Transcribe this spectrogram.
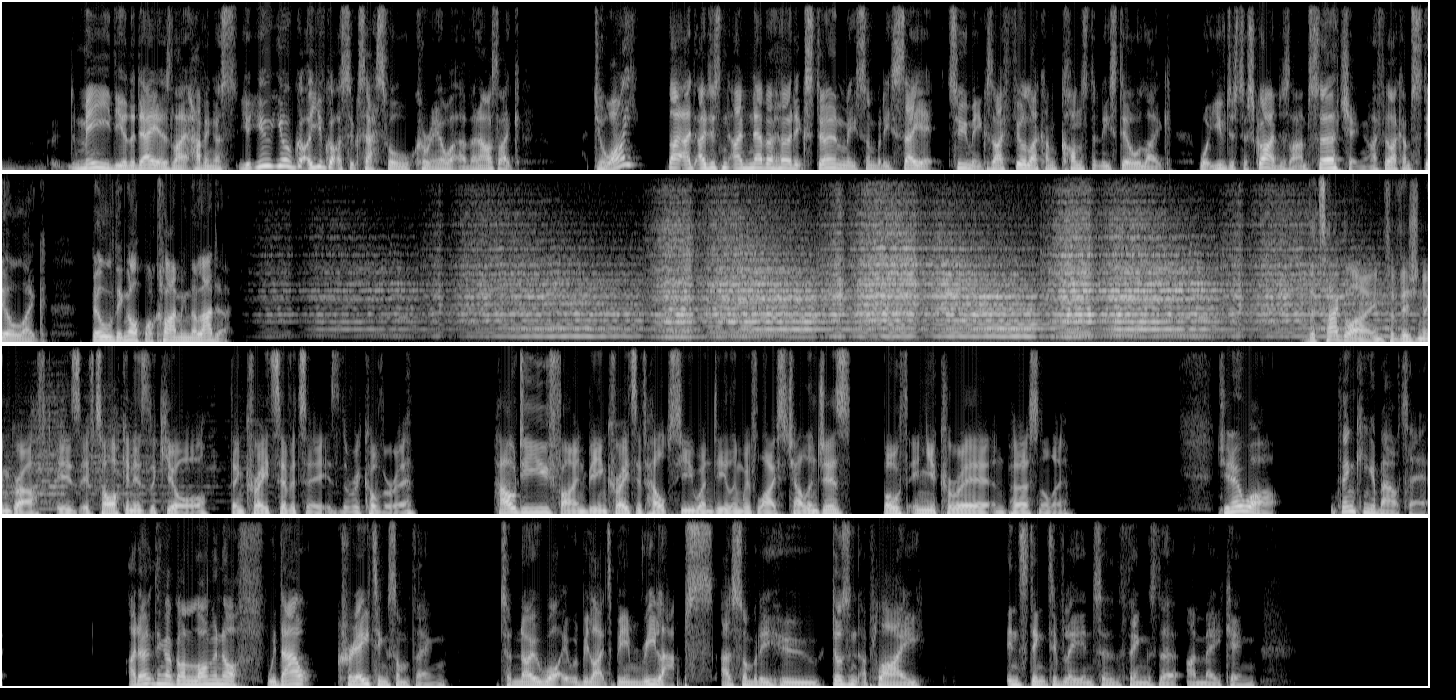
me the other day as like having a you you've got you've got a successful career or whatever and i was like do i? Like I, I just i've never heard externally somebody say it to me because i feel like i'm constantly still like what you've just described is like i'm searching. I feel like i'm still like building up or climbing the ladder The tagline for Vision and Graft is if talking is the cure, then creativity is the recovery. How do you find being creative helps you when dealing with life's challenges, both in your career and personally? Do you know what? Thinking about it, I don't think I've gone long enough without creating something to know what it would be like to be in relapse as somebody who doesn't apply instinctively into the things that I'm making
